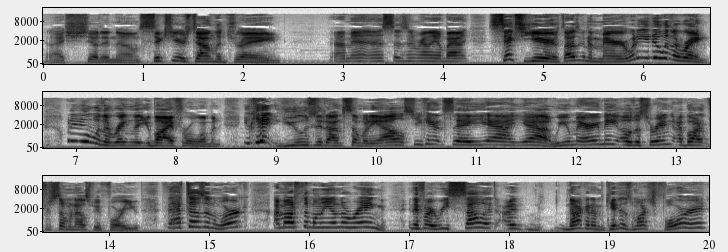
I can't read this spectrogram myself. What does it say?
And I should have known. Six years down the drain. Um, this isn't really about. Six years. I was gonna marry her. What do you do with a ring? What do you do with a ring that you buy for a woman? You can't use it on somebody else. You can't say, yeah, yeah, will you marry me? Oh, this ring? I bought it for someone else before you. That doesn't work. I'm out the money on the ring. And if I resell it, I'm not gonna get as much for it.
